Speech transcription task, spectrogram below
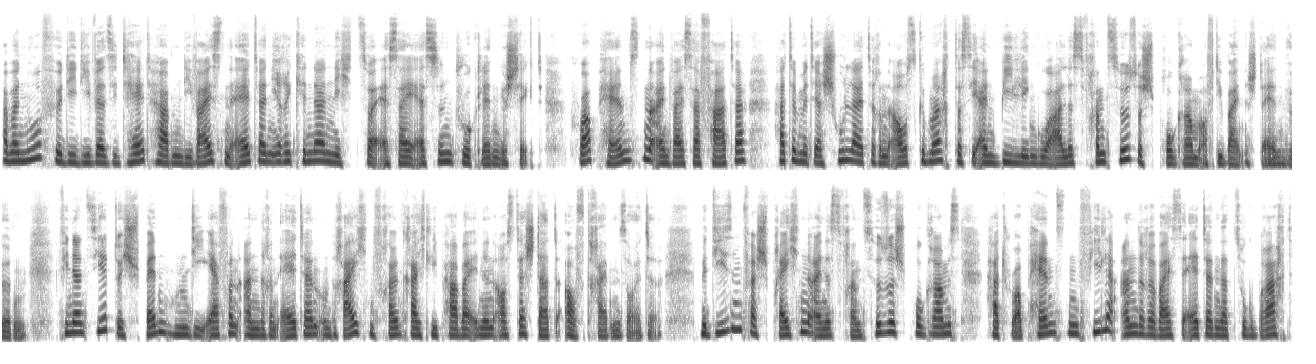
Aber nur für die Diversität haben die weißen Eltern ihre Kinder nicht zur SIS in Brooklyn geschickt. Rob Hansen, ein weißer Vater, hatte mit der Schulleiterin ausgemacht, dass sie ein bilinguales Französischprogramm auf die Beine stellen würden. Finanziert durch Spenden, die er von anderen Eltern und reichen Frankreich-LiebhaberInnen aus der Stadt auftreiben sollte. Mit diesem Versprechen eines Französischprogramms hat Rob Hansen viele andere weiße Eltern dazu gebracht,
